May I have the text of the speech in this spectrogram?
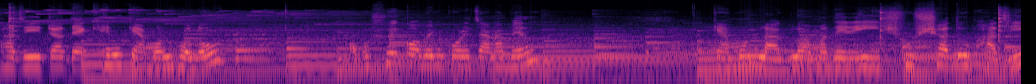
ভাজিটা দেখেন কেমন হলো। অবশ্যই কমেন্ট করে জানাবেন। কেমন লাগল আমাদের এই সুস্বাদু ভাজি?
